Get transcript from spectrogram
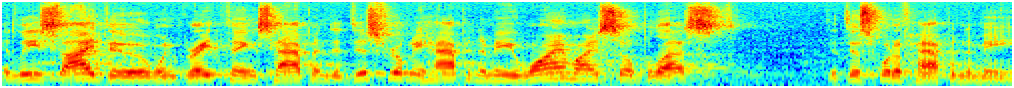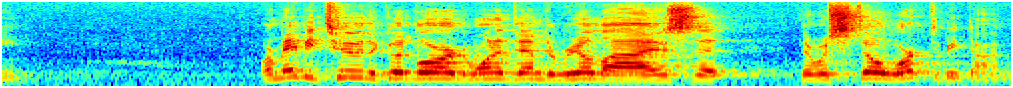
at least I do, when great things happen, did this really happen to me? Why am I so blessed that this would have happened to me? Or maybe, too, the good Lord wanted them to realize that there was still work to be done.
